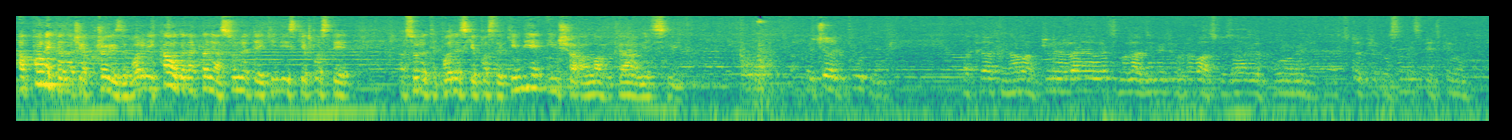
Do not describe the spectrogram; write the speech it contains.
A ponekad, znači, ako čovjek zaboravi, kao da naklanja sunnete i kindijske posle, sunnete podneske posle kindije, inša Allahu ta'ala neće smijeti. Čovjek putne, kratki namaz, primjer ranije, recimo, radi negdje u Hrvatskoj, Zagreb, puno negdje, znači to je preko 85 km.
